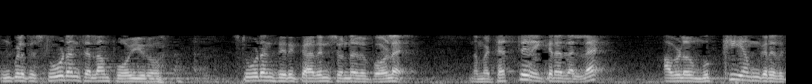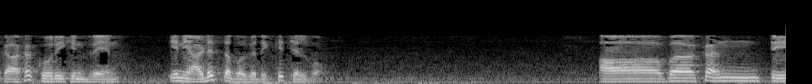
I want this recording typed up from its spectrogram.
உங்களுக்கு ஸ்டூடெண்ட்ஸ் எல்லாம் போயிரும் ஸ்டூடெண்ட்ஸ் இருக்காதுன்னு சொன்னது போல நம்ம டெஸ்ட் வைக்கிறதல்ல அவ்வளவு முக்கியங்கிறதுக்காக கோருகின்றேன் இனி அடுத்த பகுதிக்கு செல்வோம் आवहन्ति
